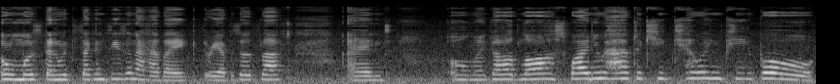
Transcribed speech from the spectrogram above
almost done with the second season. I have like three episodes left, and oh my god, Lost, why do you have to keep killing people?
